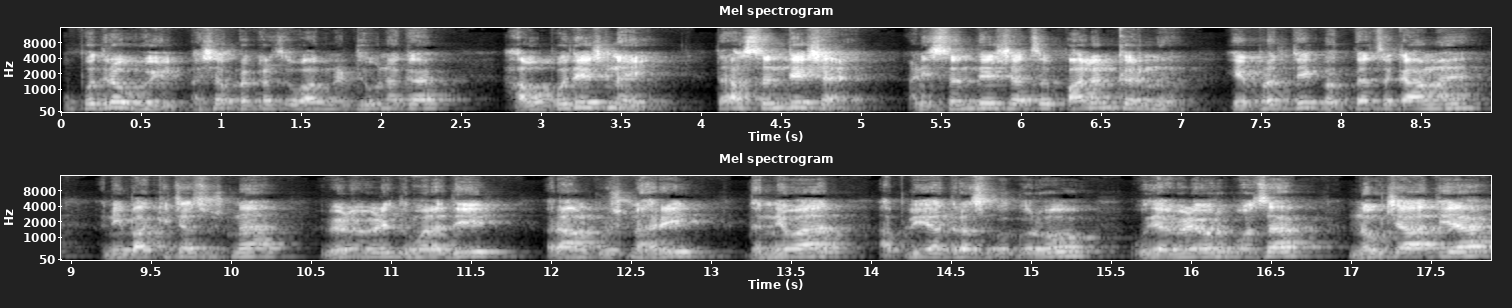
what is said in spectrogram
उपद्रव होईल अशा प्रकारचं वागणं ठेवू नका. हा उपदेश नाही तर हा संदेश आहे. आणि संदेशाचं पालन करणं हे प्रत्येक भक्ताचं काम आहे. आणि बाकीच्या सूचना वेळोवेळी तुम्हाला देईल. रामकृष्ण हरी धन्यवाद. आपली यात्रा सुखकर हो. उद्या वेळेवर पोचा नऊच्या आत या.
